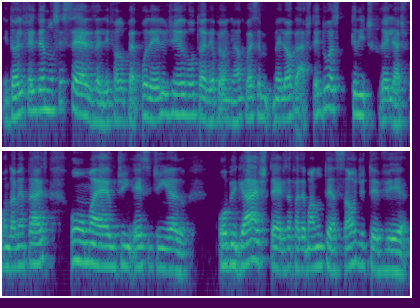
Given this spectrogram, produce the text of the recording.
então ele fez denúncias sérias, ele falou por ele o dinheiro voltaria para a União, que vai ser melhor gasto. Tem duas críticas que ele acha fundamentais, uma é o, esse dinheiro obrigar as TELs a fazer manutenção de TV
